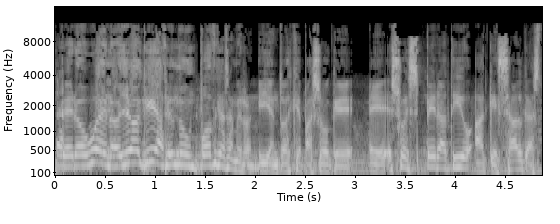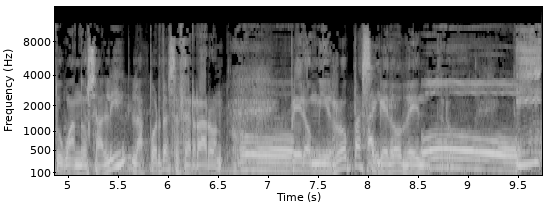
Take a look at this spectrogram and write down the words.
Pero bueno, yo aquí haciendo un podcast a mi... Y entonces, ¿qué pasó? Que eh, eso espera, tío, a que salgas tú. Cuando salí, las puertas se cerraron. Pero mi ropa se quedó dentro. Oh. Y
